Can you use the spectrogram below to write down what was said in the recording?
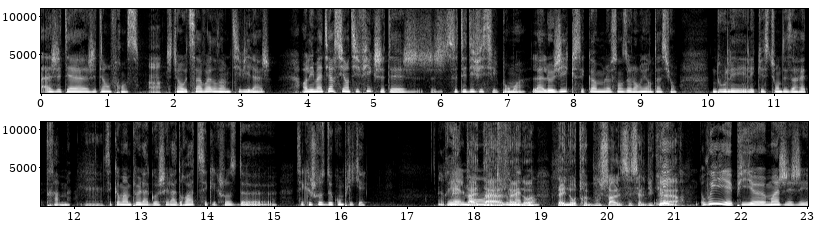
Ah, J'étais euh, j'étais en France, Ah. j'étais en Haute-Savoie dans un petit village. Alors les matières scientifiques, c'était difficile pour moi. La logique, c'est comme le sens de l'orientation, d'où les, les questions des arrêts de tram. Hmm. C'est comme un peu la gauche et la droite, c'est quelque chose de c'est quelque chose de compliqué. Réellement, t'as- une autre- T'as une autre boussole, c'est celle du cœur. Oui, et puis euh, moi, j'ai-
